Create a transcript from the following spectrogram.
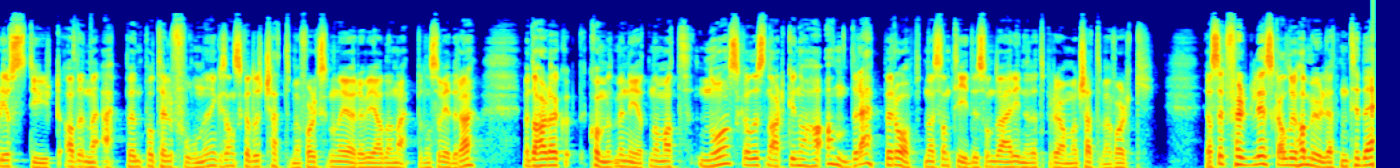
blir jo styrt av denne appen på telefonen. ikke sant? Skal du chatte med folk, så må du gjøre via den appen osv. Men da har det kommet med nyheten om at nå skal du snart kunne ha andre apper åpne samtidig som du er inne i dette programmet og chatte med folk. Ja, selvfølgelig skal du ha muligheten til det.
